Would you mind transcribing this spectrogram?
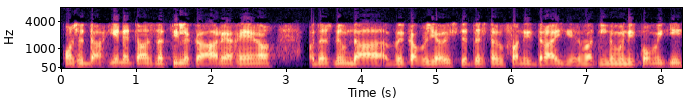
Ons het dag een het ons natuurlike area gehengel wat ons noem daar by Kabeljous. Dit is nou van die draai wat hulle noem in die kommetjie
